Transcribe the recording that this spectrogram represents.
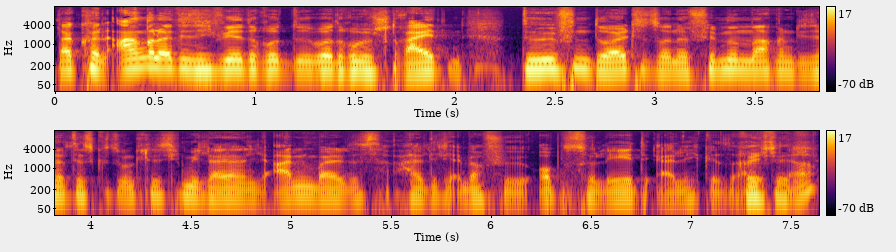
da können andere Leute sich wieder drüber, drüber streiten, dürfen Deutsche so eine Filme machen. Dieser Diskussion schließe ich mich leider nicht an, weil das halte ich einfach für obsolet, ehrlich gesagt. Richtig. Ja?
